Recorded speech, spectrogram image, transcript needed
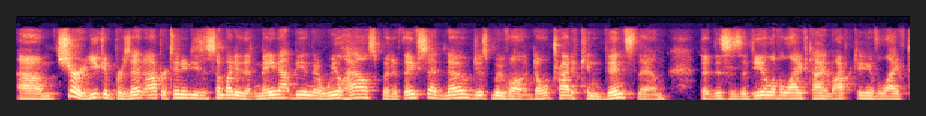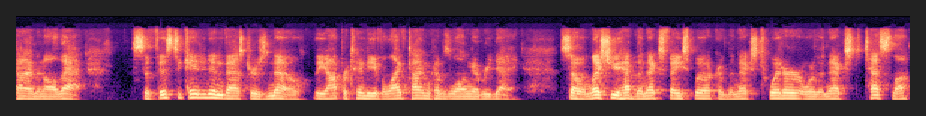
Um, sure, you can present opportunities to somebody that may not be in their wheelhouse, but if they've said no, just move on. Don't try to convince them that this is a deal of a lifetime, opportunity of a lifetime, and all that. Sophisticated investors know the opportunity of a lifetime comes along every day. So unless you have the next Facebook or the next Twitter or the next Tesla,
